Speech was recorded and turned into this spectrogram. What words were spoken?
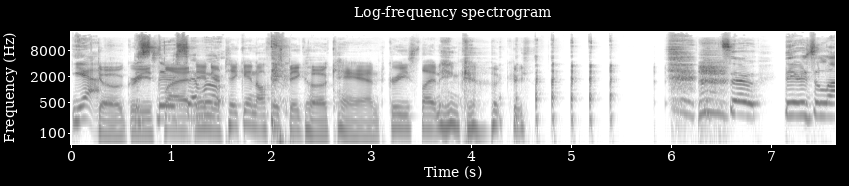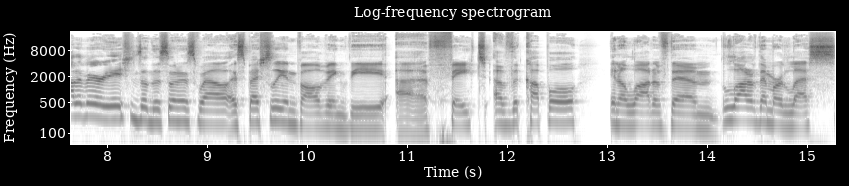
Yeah. Go grease there's lightning. several- You're taking off his big hook hand. Grease lightning. Go grease. so there's a lot of variations on this one as well, especially involving the uh, fate of the couple. In a lot of them, a lot of them are less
